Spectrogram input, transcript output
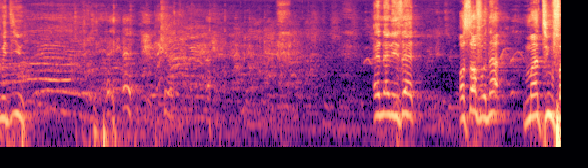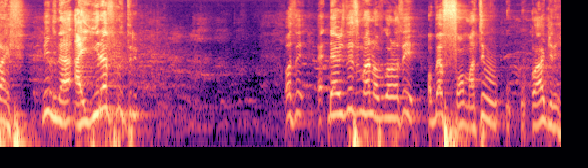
with you and then he said ɔsɔfo na matthew five ne nyinaa ayerɛ firi ɔsi there is this man of God ɔsi ɔbɛ fɔmate wadwene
